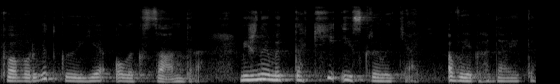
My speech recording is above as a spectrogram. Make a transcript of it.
фавориткою є Олександра. Між ними такі іскри летять. А ви як гадаєте?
